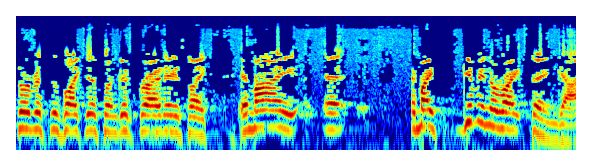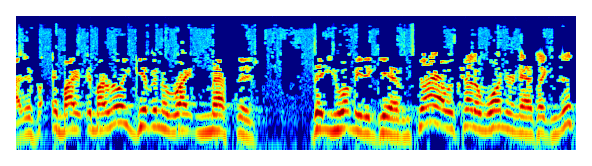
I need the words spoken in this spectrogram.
services like this on Good Friday it's like am I uh, am I giving the right thing God? If, am I am I really giving the right message that you want me to give? And tonight I was kind of wondering that like this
